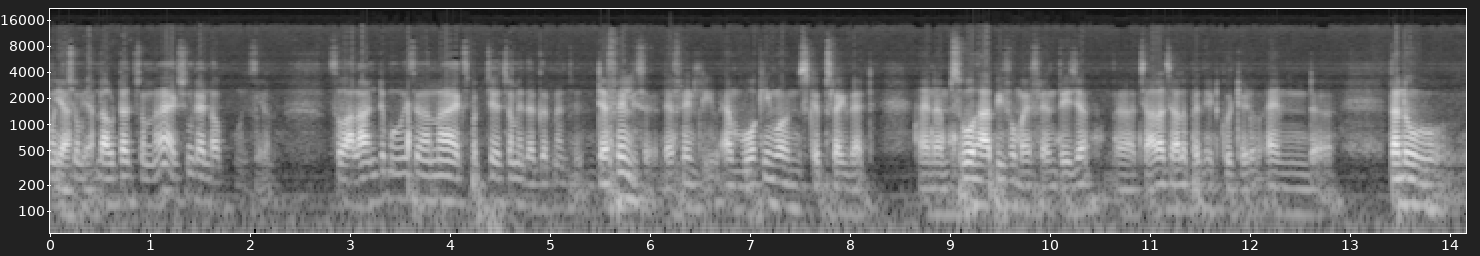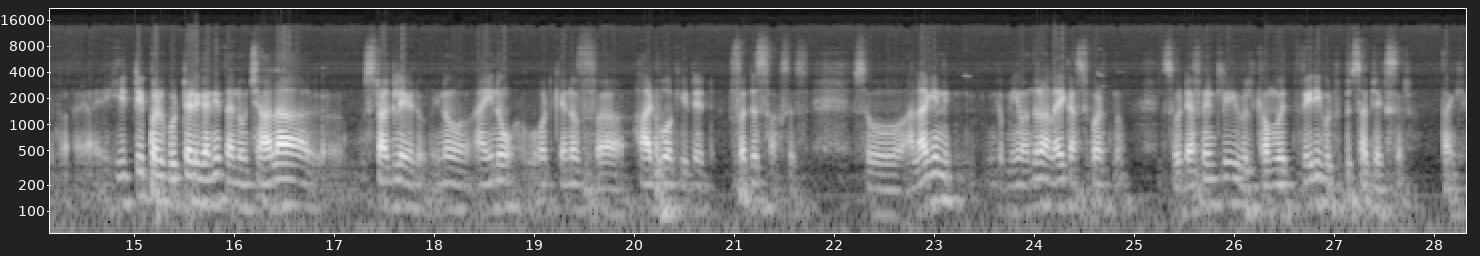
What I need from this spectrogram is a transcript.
కొంచెం. లవ్ టచ్ ఉన్న action kind of movies so అలాంటి మూవీస్ ఏమన్నా ఎక్స్పెక్ట్ చేయొచ్చా మీ దగ్గర నుంచి sir. Definitely. I'm working on scripts like that. And I'm so happy for my friend Teja. Uh, చాలా చాలా పెద్ద హిట్ కొట్టాడు అండ్ తను హిట్ ఇప్పుడు కొట్టాడు కానీ తను చాలా స్ట్రగుల్ అయ్యాడు you know I know what kind of hard work he did for this success so అలాగే ఇంకా మేమందరం అలాగే కష్టపడుతున్నాం. So definitely will come with very good subject sir thank you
